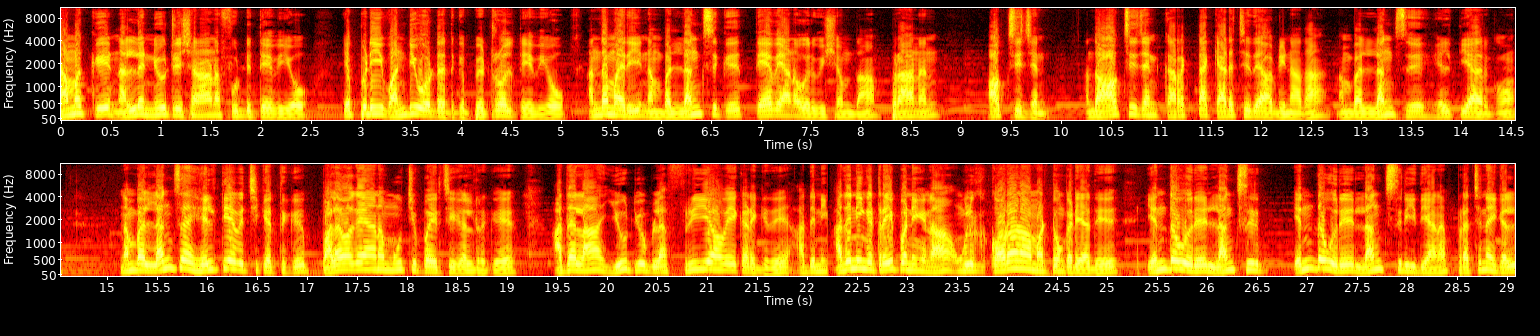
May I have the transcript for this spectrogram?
நமக்கு நல்ல நியூட்ரிஷனான ஃபுட்டு தேவையோ எப்படி வண்டி ஓட்டுறதுக்கு பெட்ரோல் தேவையோ அந்த மாதிரி நம்ம லங்ஸுக்கு தேவையான ஒரு விஷயம் தான் பிராணன் ஆக்சிஜன் அந்த ஆக்சிஜன் கரெக்டாக கிடைச்சிது அப்படின்னா தான் நம்ம லங்ஸு ஹெல்த்தியாக இருக்கும். நம்ம லங்ஸை ஹெல்த்தியாக வச்சுக்கிறதுக்கு பல வகையான மூச்சு பயிற்சிகள் இருக்கு. அதெல்லாம் யூடியூப்ல ஃப்ரீயாகவே கிடைக்குது. அதை நீ அதை நீங்கள் ட்ரை பண்ணீங்கன்னா உங்களுக்கு கொரோனா மட்டும் கிடையாது. எந்த ஒரு லங்ஸ் எந்த ஒரு லங்ஸ் ரீதியான பிரச்சனைகள்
